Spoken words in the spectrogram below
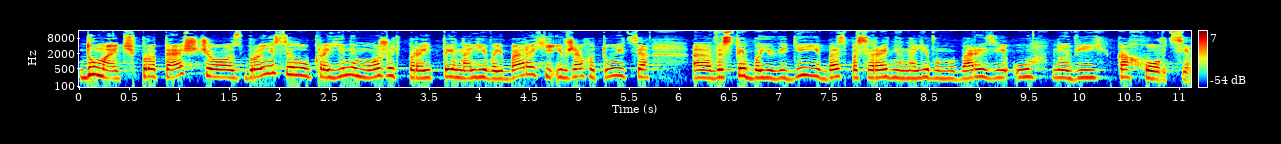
Думають про те, що Збройні сили України можуть перейти на лівий берег і вже готуються е, вести бойові дії безпосередньо на лівому березі у новій Каховці.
